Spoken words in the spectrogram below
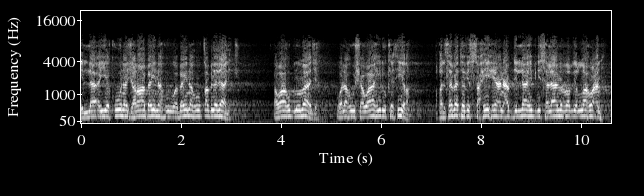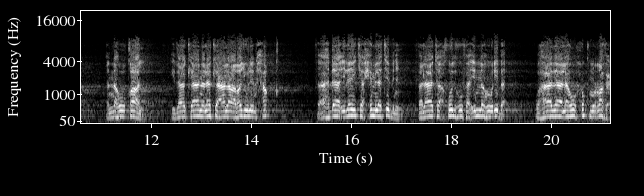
إلا أن يكون جرى بينه وبينه قبل ذلك. رواه ابن ماجه وله شواهد كثيرة. وقد ثبت في الصحيح عن عبد الله بن سلام رضي الله عنه أنه قال إذا كان لك على رجل حق فأهدى إليك حملة ابن فلا تأخذه فإنه ربا وهذا له حكم الرفع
